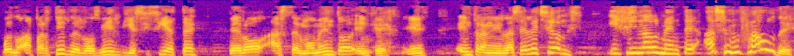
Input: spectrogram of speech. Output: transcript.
bueno, a partir del 2017, pero hasta el momento en que eh, entran en las elecciones. Y finalmente hacen fraude.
